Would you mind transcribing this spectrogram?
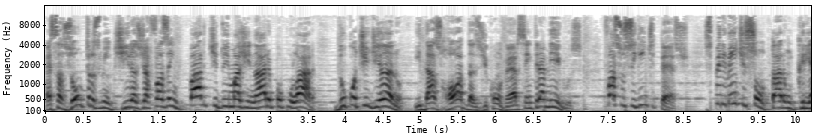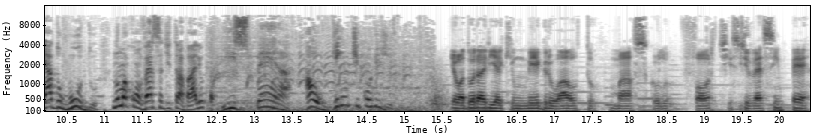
essas outras mentiras já fazem parte do imaginário popular, do cotidiano e das rodas de conversa entre amigos. Faça o seguinte teste. Experimente soltar um criado mudo numa conversa de trabalho e espera alguém te corrigir. Eu adoraria que um negro alto, másculo, forte estivesse em pé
